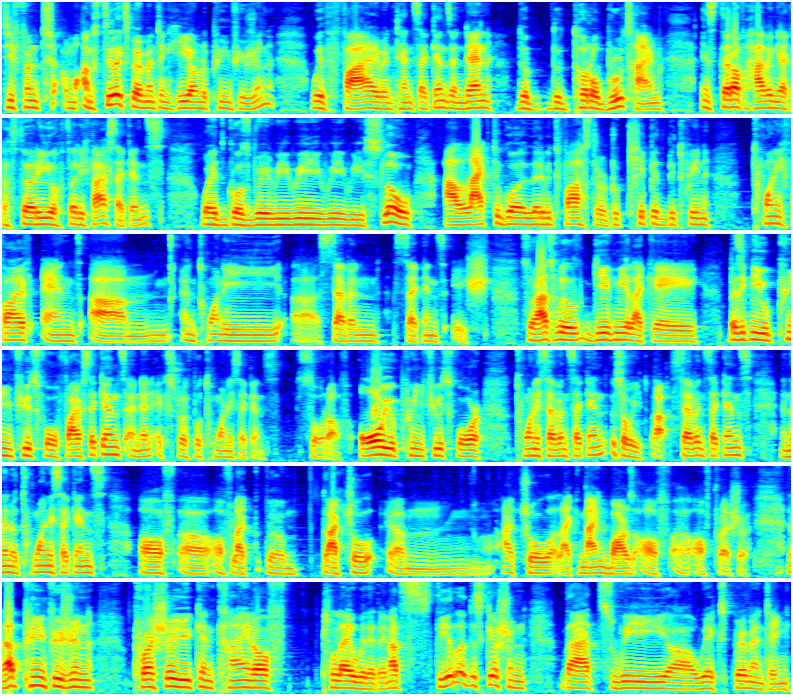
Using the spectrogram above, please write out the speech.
different, I'm still experimenting here on the pre-infusion with five and 10 seconds and then the, the total brew time, instead of having like a 30 or 35 seconds, where it goes really, really, really, really slow. I like to go a little bit faster to keep it between 25 and um, and 27 seconds ish. So that will give me like a basically you pre-infuse for five seconds and then extract for 20 seconds, sort of. Or you pre-infuse for 27 seconds, sorry, uh, seven seconds, and then a 20 seconds of uh, of like the actual um, actual like nine bars of uh, of pressure. And that pre-infusion pressure, you can kind of play with it, and that's still a discussion that we uh, we're experimenting.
